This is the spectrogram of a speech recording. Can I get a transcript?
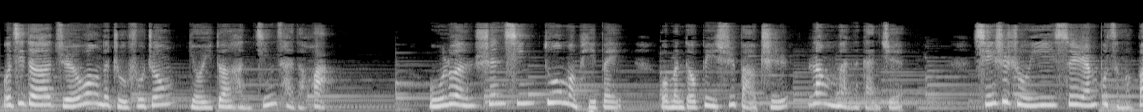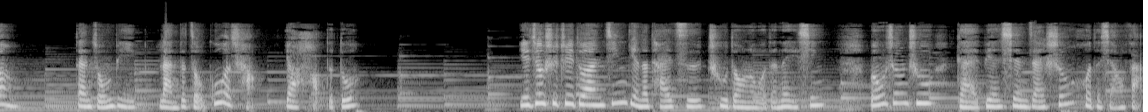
我记得《绝望的主妇》中有一段很精彩的话：无论身心多么疲惫，我们都必须保持浪漫的感觉。形式主义虽然不怎么棒，但总比懒得走过场要好得多。也就是这段经典的台词触动了我的内心，萌生出改变现在生活的想法。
